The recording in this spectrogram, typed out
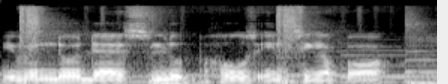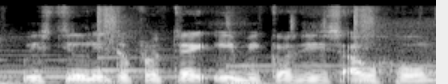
Even though there's loopholes in Singapore, we still need to protect it because this is our home.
